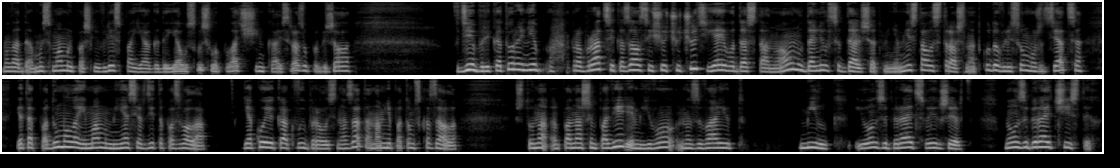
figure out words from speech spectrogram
молода. Мы с мамой пошли в лес по ягоды. Я услышала плач щенка и сразу побежала в дебри, который не пробраться, и казалось, еще чуть-чуть, я его достану. А он удалился дальше от меня. Мне стало страшно, откуда в лесу может взяться. Я так подумала, и мама меня сердито позвала. Я кое-как выбралась назад, она мне потом сказала, что на, по нашим поверьям его называют Милк, и он забирает своих жертв. Но он забирает чистых.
